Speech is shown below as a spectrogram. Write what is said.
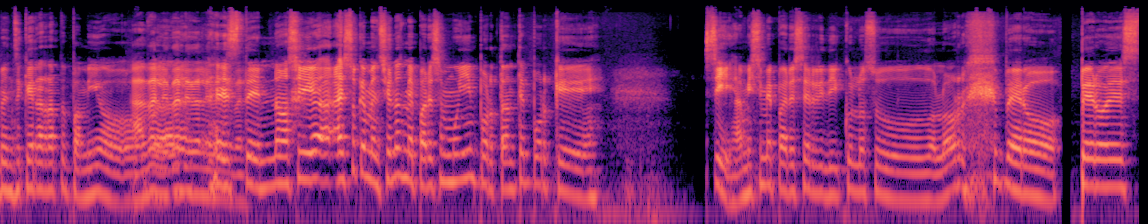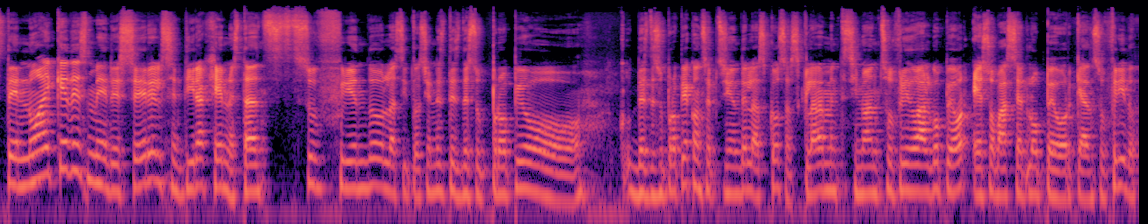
pensé que era rápido para mí o... Ah, dale, para- dale, dale, dale, Este, no, sí, a a eso que mencionas me parece muy importante porque... Sí, a mí sí me parece ridículo su dolor, pero... Pero, este, no hay que desmerecer el sentir ajeno. Están sufriendo las situaciones desde su propio... Desde su propia concepción de las cosas. Claramente, si no han sufrido algo peor, eso va a ser lo peor que han sufrido.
